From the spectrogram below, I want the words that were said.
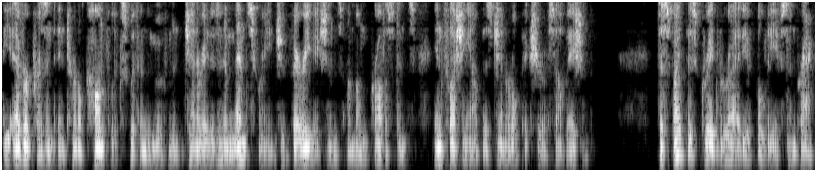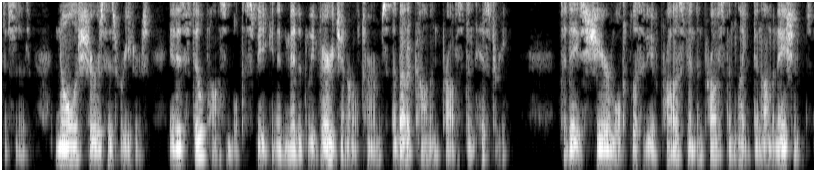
the ever-present internal conflicts within the movement generated an immense range of variations among Protestants in fleshing out this general picture of salvation. Despite this great variety of beliefs and practices, Noll assures his readers it is still possible to speak in admittedly very general terms about a common Protestant history. Today's sheer multiplicity of Protestant and Protestant-like denominations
